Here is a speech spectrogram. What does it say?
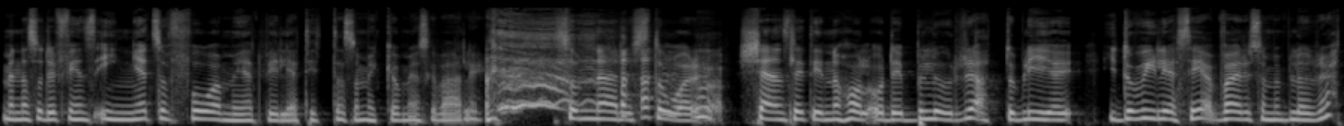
Men alltså det finns inget som får mig att vilja titta så mycket om jag ska vara ärlig. Som när det står känsligt innehåll och det är blurrat. Då, blir jag, då vill jag se, vad är det som är blurrat?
